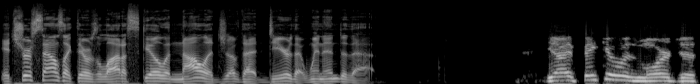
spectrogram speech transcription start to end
it sure sounds like there was a lot of skill and knowledge of that deer that went into that. Yeah, I think it was more just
